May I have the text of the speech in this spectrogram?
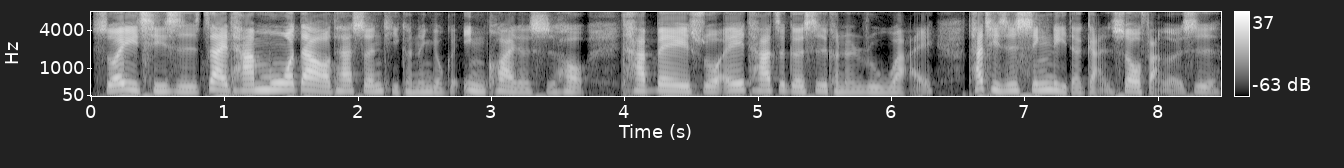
所以其实在他摸到他身体可能有个硬块的时候，他被说：‘诶，他这个是可能乳癌’，他其实心里的感受反而是。”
